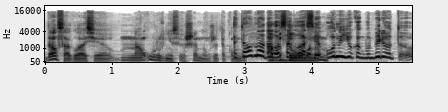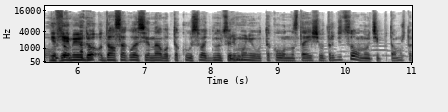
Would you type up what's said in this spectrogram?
дал согласие на уровне совершенно уже таком... Это она дала согласие, он ее как бы берет. э, Нет, я имею в виду, дал согласие на вот такую свадебную церемонию, вот такого настоящего традиционного типа, потому что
